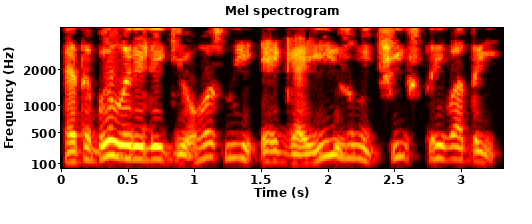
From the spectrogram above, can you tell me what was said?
Это был религиозный эгоизм чистой воды.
